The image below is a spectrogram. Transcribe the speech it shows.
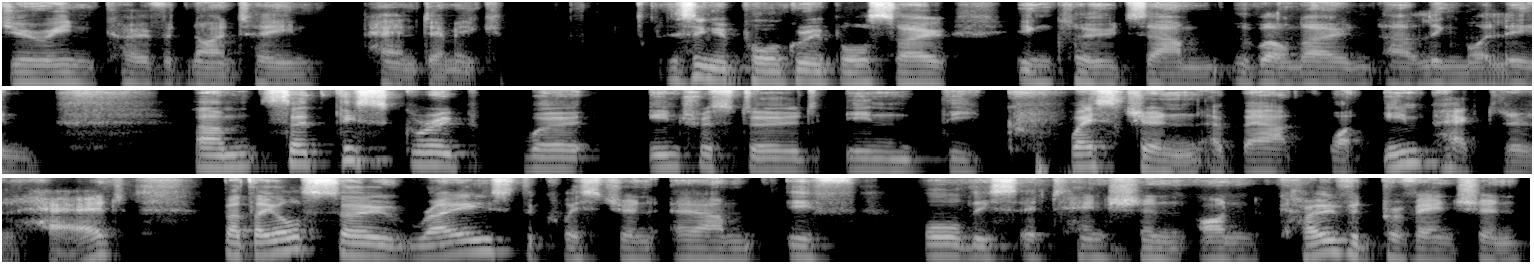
during COVID-19 pandemic. The Singapore group also includes um, the well-known uh, Ling Moi Lin. Um, so this group were interested in the question about what impact it had, but they also raised the question um, if all this attention on COVID prevention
